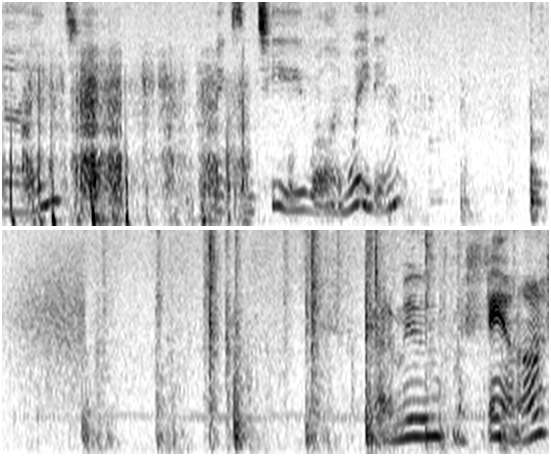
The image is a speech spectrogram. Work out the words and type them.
and make some tea while I'm waiting. Gotta move my fan off.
